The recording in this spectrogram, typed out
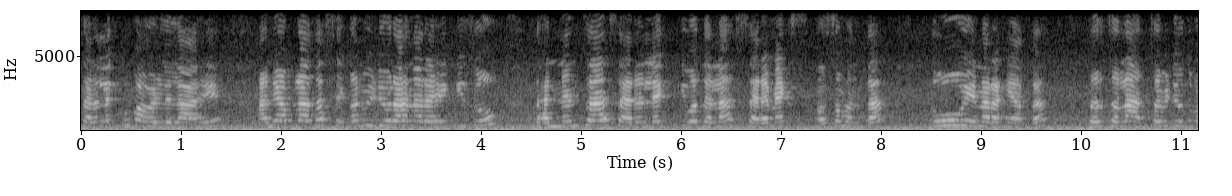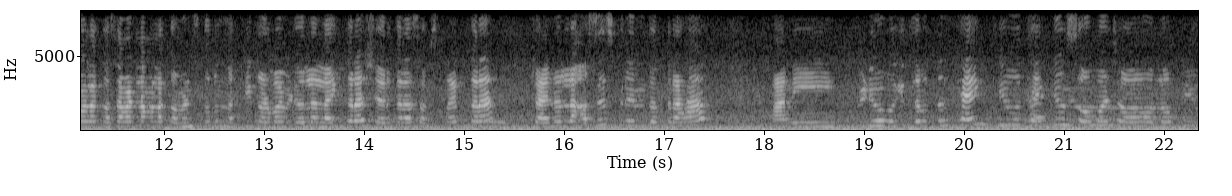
सॅरेलॅक खूप आवडलेला आहे. आणि आपला आता सेकंड व्हिडिओ राहणार आहे की जो धान्यांचा सॅरेलॅक किंवा त्याला सॅरेमॅक्स असं म्हणतात तो येणार आहे आता. तर चला आजचा व्हिडिओ तुम्हाला कसा वाटला मला कमेंट्स करून नक्की कळवा. व्हिडिओला लाईक करा शेअर करा सबस्क्राईब करा. चॅनलला असेच प्रेम देत राहा. आणि व्हिडिओ बघितल्याबद्दल thank you thank you so much all of you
